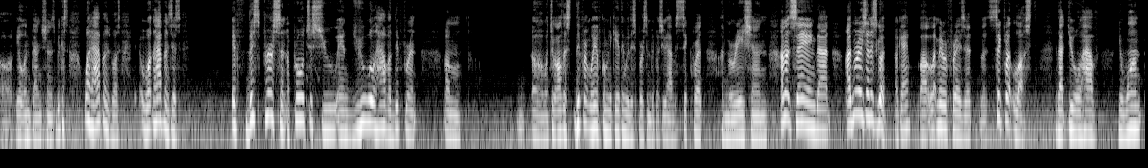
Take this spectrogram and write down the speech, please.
uh, ill intentions because what happens was what happens is if this person approaches you and you will have a different um uh, what you call this different way of communicating with this person because you have a secret admiration. I'm not saying that admiration is good okay? Uh, let me rephrase it. Secret lust that you will have you want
